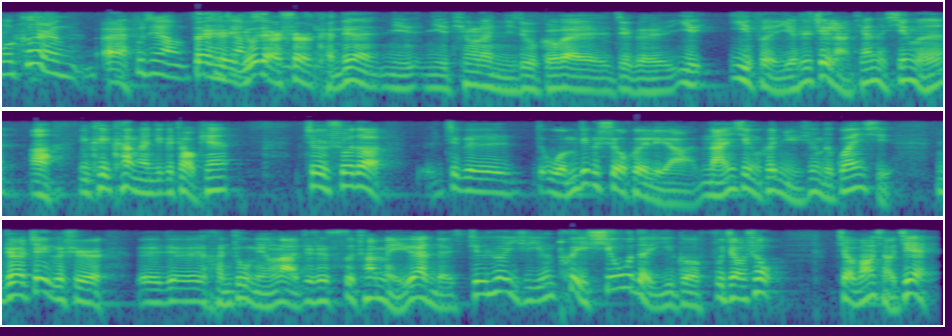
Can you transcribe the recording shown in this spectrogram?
我个人 不这样。但是有点事儿，肯定你你听了你就格外这个义义愤，也是这两天的新闻啊。你可以看看这个照片，就是说到这个我们这个社会里啊，男性和女性的关系。你知道这个是呃这很著名了，这是四川美院的，就是说已经退休的一个副教授。叫王小贱，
